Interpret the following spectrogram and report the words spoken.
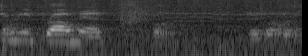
Do me proud, man. Yes!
